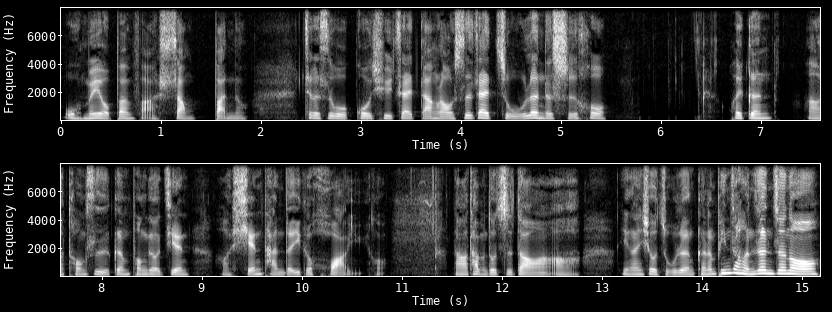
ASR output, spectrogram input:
我没有办法上班哦。这个是我过去在当老师、在主任的时候会跟。啊，同事跟朋友间啊闲谈的一个话语哈，然后他们都知道啊啊，叶安秀主任可能平常很认真哦，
